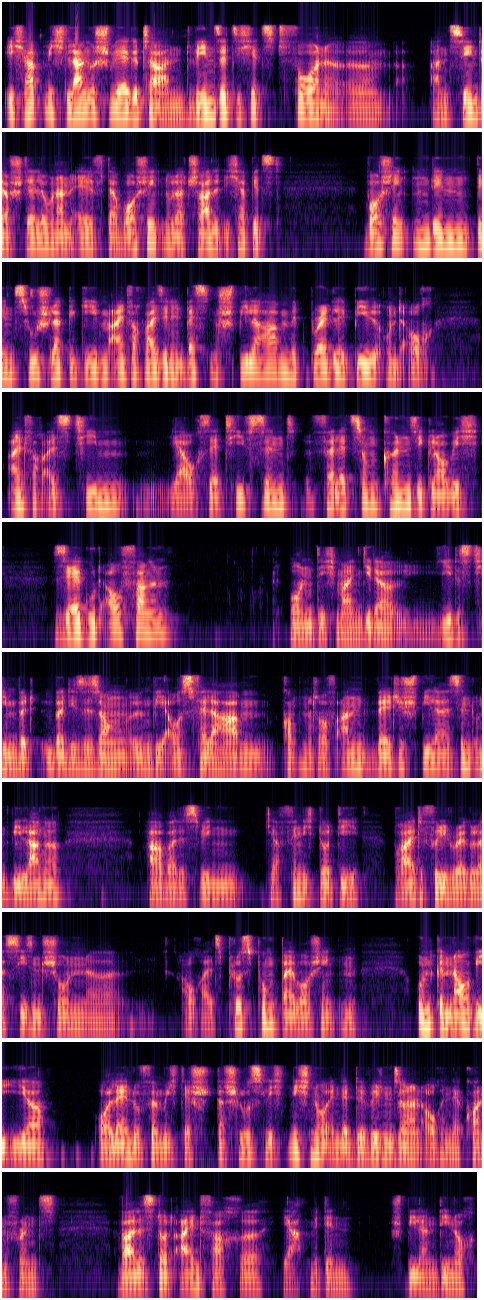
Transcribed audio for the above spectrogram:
Ich habe mich lange schwer getan. Wen setze ich jetzt vorne? Äh, an zehnter Stelle und an elfter? Washington oder Charlotte? Ich habe jetzt Washington den, den Zuschlag gegeben, einfach weil sie den besten Spieler haben mit Bradley Beal und auch einfach als Team ja auch sehr tief sind. Verletzungen können sie, glaube ich, sehr gut auffangen. Und ich meine, jeder, jedes Team wird über die Saison irgendwie Ausfälle haben. Kommt nur darauf an, welche Spieler es sind und wie lange. Aber deswegen, ja, finde ich dort die Breite für die Regular Season schon äh, auch als Pluspunkt bei Washington. Und genau wie ihr, Orlando für mich der, das Schlusslicht nicht nur in der Division, sondern auch in der Conference, weil es dort einfach, äh, ja, mit den Spielern, die noch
